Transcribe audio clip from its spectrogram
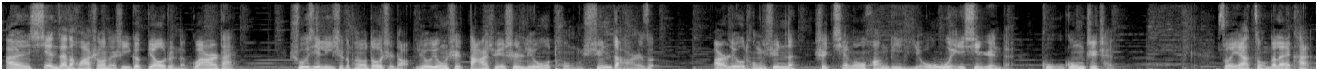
按现在的话说呢，是一个标准的官二代。熟悉历史的朋友都知道，刘墉是大学士刘统勋的儿子，而刘统勋呢，是乾隆皇帝尤为信任的股肱之臣。所以啊，总的来看，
